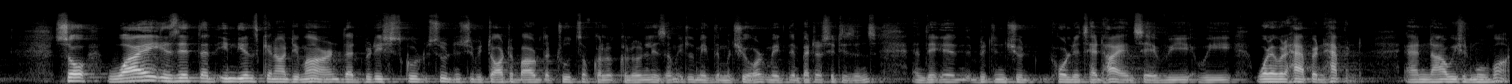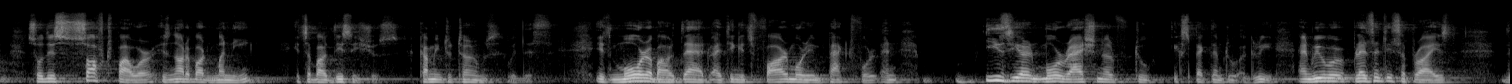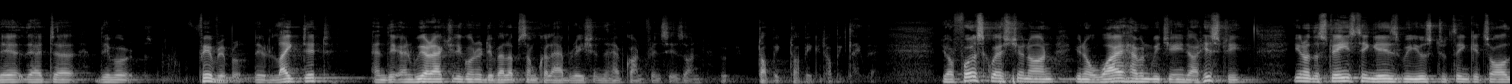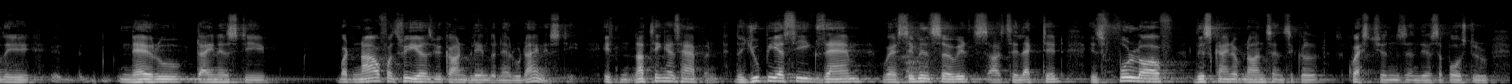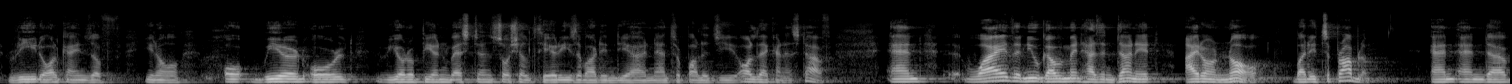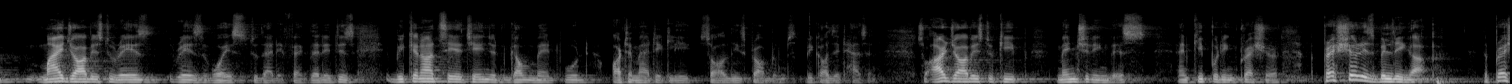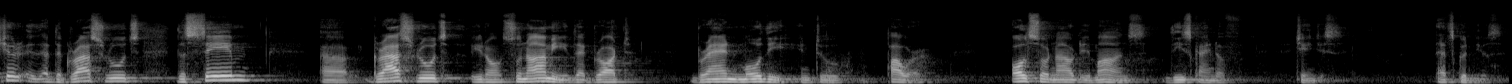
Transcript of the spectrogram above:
So, why is it that Indians cannot demand that British school students should be taught about the truths of colonialism? It'll make them mature, make them better citizens, and, they, and Britain should hold its head high and say, we, we, whatever happened, happened. And now we should move on. So, this soft power is not about money, it's about these issues, coming to terms with this. It's more about that. I think it's far more impactful and easier and more rational to expect them to agree. And we were pleasantly surprised that uh, they were favorable. They liked it, and, they, and we are actually going to develop some collaboration and have conferences on topic, topic, topic like that. Your first question on, you know, why haven't we changed our history? You know, the strange thing is we used to think it's all the Nehru dynasty but now, for three years, we can't blame the Nehru dynasty. It, nothing has happened. The UPSC exam, where civil servants are selected, is full of this kind of nonsensical questions, and they're supposed to read all kinds of, you know, weird old European Western social theories about India and anthropology, all that kind of stuff. And why the new government hasn't done it, I don't know, but it's a problem. And, and uh, my job is to raise, raise the voice to that effect, that it is, we cannot say a change in government would automatically solve these problems because it hasn't. So our job is to keep mentioning this and keep putting pressure. Pressure is building up. The pressure at the grassroots, the same uh, grassroots, you know, tsunami that brought Brand Modi into power also now demands these kind of changes. That's good news.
